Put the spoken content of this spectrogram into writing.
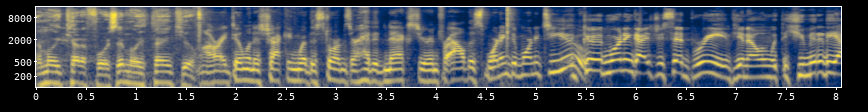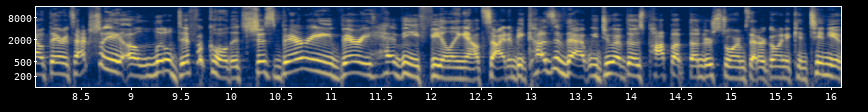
Emily Kettaforce. Emily, thank you. All right, Dylan is tracking where the storms are headed next. You're in for Al this morning. Good morning to you. Good morning, guys. You said breathe, you know, and with the humidity out there, it's actually a little difficult. It's just very, very heavy feeling outside. And because of that, we do have those pop up thunderstorms that are going to continue.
